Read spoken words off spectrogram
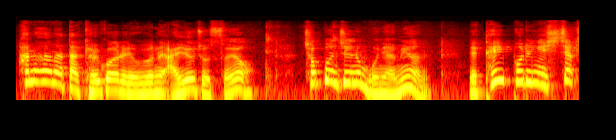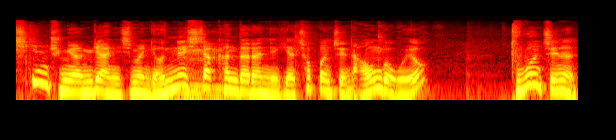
하나하나 다 결과를 이번에 알려줬어요. 첫 번째는 뭐냐면 네, 테이퍼링의 시작 시기는 중요한 게 아니지만 연내 시작한다라는 얘기가 첫 번째 나온 거고요. 두 번째는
